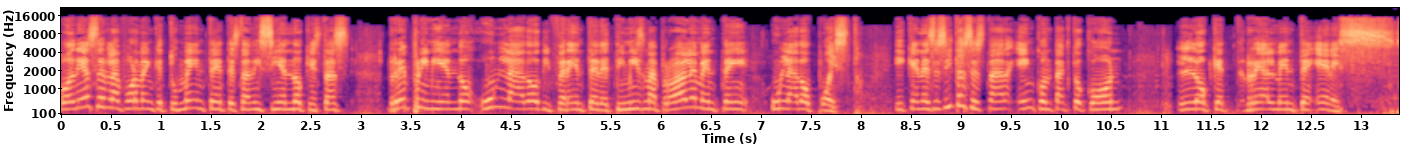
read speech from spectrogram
Podría ser la forma en que tu mente te está diciendo que estás reprimiendo un lado diferente de ti misma, probablemente un lado opuesto, y que necesitas estar en contacto con lo que realmente eres.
